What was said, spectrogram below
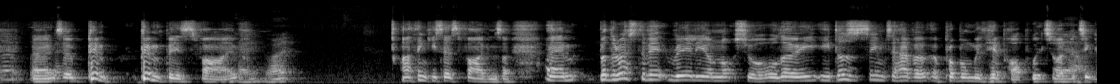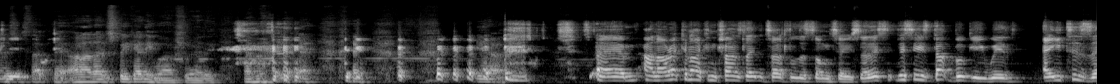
Right, Uh, okay. so pimp pimp is five. Okay, right. I think he says five in the song. Um, but the rest of it, really, I'm not sure. Although he, he does seem to have a, a problem with hip hop, which I particularly. noticed that bit. And I don't speak any Welsh really. yeah. Um, and I reckon I can translate the title of the song too. So this this is Datblygu with A to Z.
